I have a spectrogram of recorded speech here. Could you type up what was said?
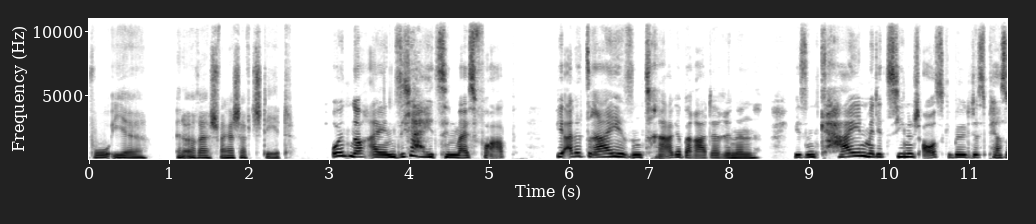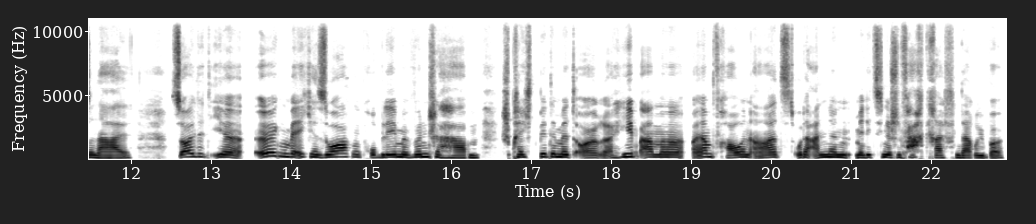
wo ihr in eurer Schwangerschaft steht. Und noch ein Sicherheitshinweis vorab. Wir alle drei sind Trageberaterinnen. Wir sind kein medizinisch ausgebildetes Personal. Solltet ihr irgendwelche Sorgen, Probleme, Wünsche haben, sprecht bitte mit eurer Hebamme, eurem Frauenarzt oder anderen medizinischen Fachkräften darüber.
